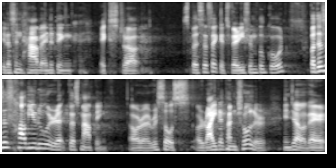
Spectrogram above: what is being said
it doesn't have anything extra specific. It's very simple code. But this is how you do a request mapping or a resource or write a controller in Java, where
